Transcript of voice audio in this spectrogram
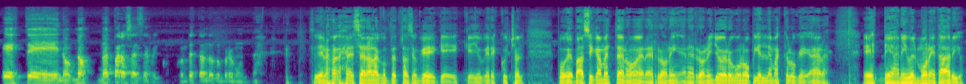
Este, no, no, no es para hacerse rico, contestando tu pregunta. Sí, esa era la contestación que, que, yo quería escuchar. Porque básicamente no, en el running, en el running yo creo que uno pierde más que lo que gana, este, a nivel monetario.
